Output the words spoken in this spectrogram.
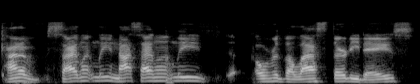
kind of silently, not silently, over the last 30 days,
